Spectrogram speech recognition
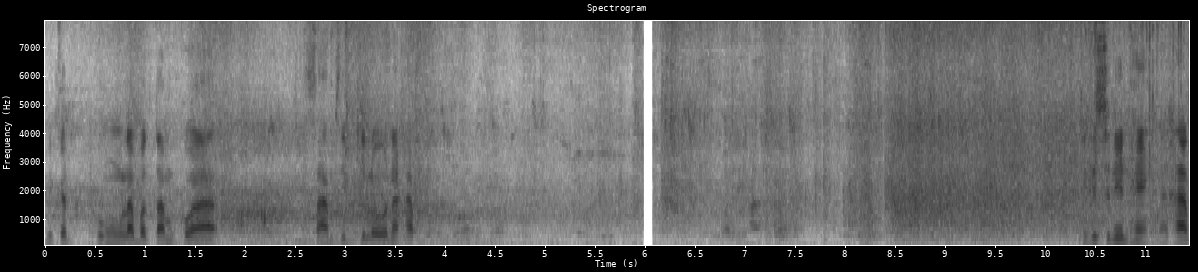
มีกระถุงระบต่ำกว่า 30 กิโลนะครับ นี่คือชนิดแห่งนะครับ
